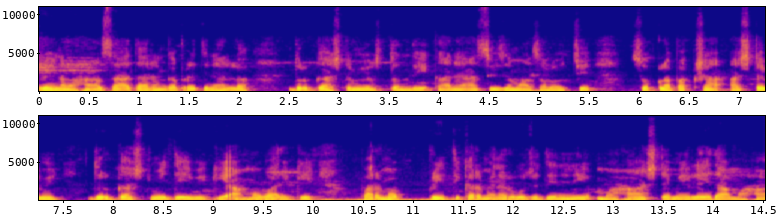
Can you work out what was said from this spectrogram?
శ్రీ నమ సాధారణంగా ప్రతి నెలలో దుర్గాష్టమి వస్తుంది. కానీ ఆశ్వీజ మాసంలో వచ్చే శుక్లపక్ష అష్టమి దుర్గాష్టమి దేవికి అమ్మవారికి పరమ ప్రీతికరమైన రోజు. దీనిని మహా అష్టమి లేదా మహా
